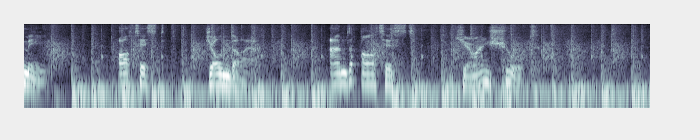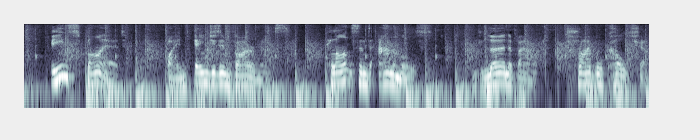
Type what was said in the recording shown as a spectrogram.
Me, artist John Dyer and artist Joanne Short. Be inspired by endangered environments, plants and animals, and learn about tribal culture.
